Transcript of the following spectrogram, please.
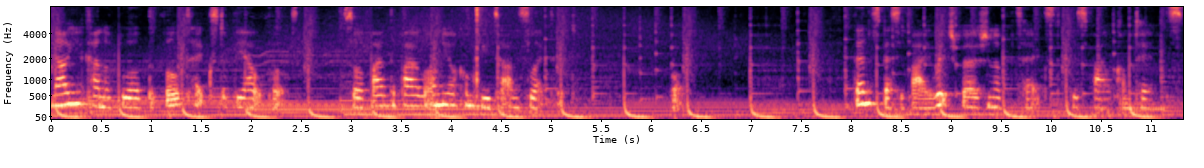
Now you can upload the full text of the output, so find the file on your computer and select it. Then specify which version of the text this file contains.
